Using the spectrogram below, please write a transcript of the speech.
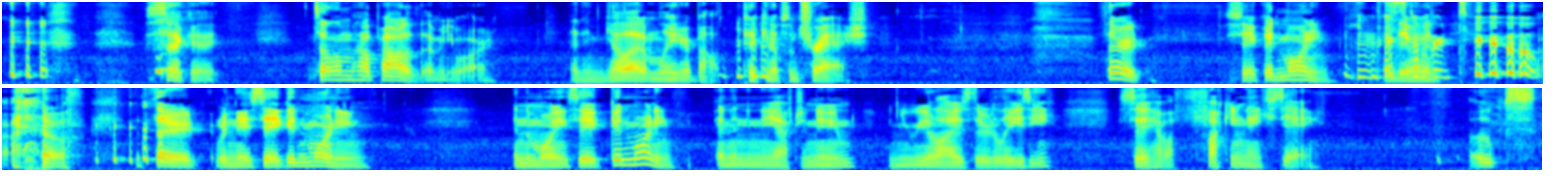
Second, tell them how proud of them you are. And then yell at them later about picking up some trash. Third, say good morning. You missed then when- number two. Oh. Third, when they say good morning, in the morning, say good morning. And then in the afternoon, when you realize they're lazy, say have a fucking nice day. Oops.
